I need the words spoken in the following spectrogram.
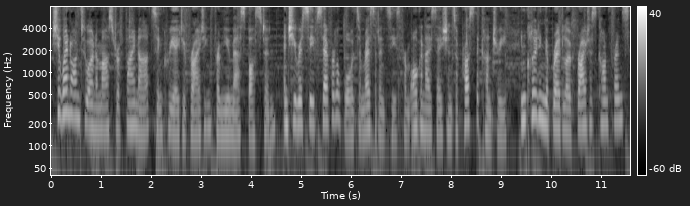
She went on to earn a Master of Fine Arts in Creative Writing from UMass Boston, and she received several awards and residencies from organizations across the country, including the Bread Loaf Writers Conference,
